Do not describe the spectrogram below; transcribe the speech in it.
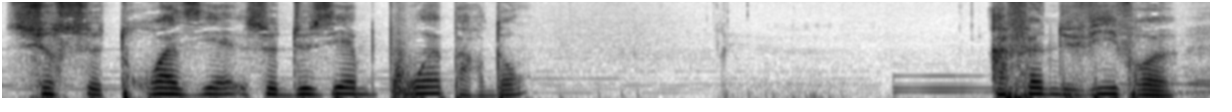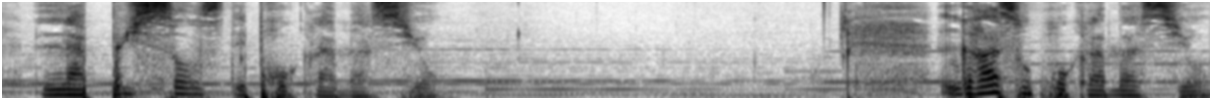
sur ce deuxième point, pardon, afin de vivre la puissance des proclamations. Grâce aux proclamations,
